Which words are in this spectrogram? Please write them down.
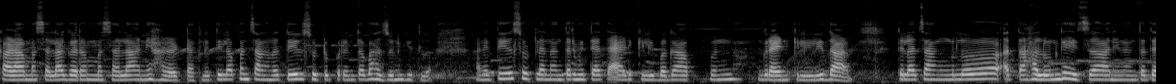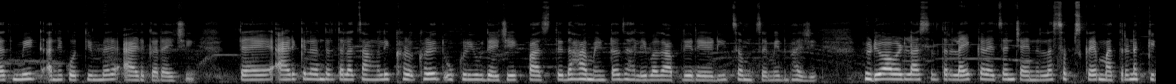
काळा मसाला गरम मसाला आणि हळद टाकली. तिला पण चांगलं तेल सुटूपर्यंत भाजून घेतलं. आणि तेल सुटल्यानंतर मी त्यात ॲड केली. बघा आपण ग्राइंड केलेली डाळ. त्याला चांगलं आता हलवून घ्यायचं आणि नंतर त्यात मीठ आणि कोथिंबीर ॲड करायची. ते ॲड केल्यानंतर त्याला चांगली खळखळीत उकळी येऊ द्यायची. एक पाच ते दहा मिनटं झाली बघा आपली रेडी चमचमीत भाजी. व्हिडिओ आवडला असेल तर लाईक करायचं आणि चॅनलला सबस्क्राईब मात्र ಕಾರಣಕ್ಕೆ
